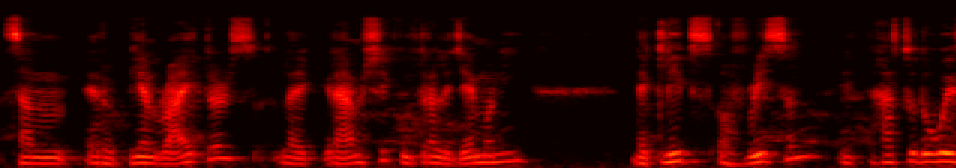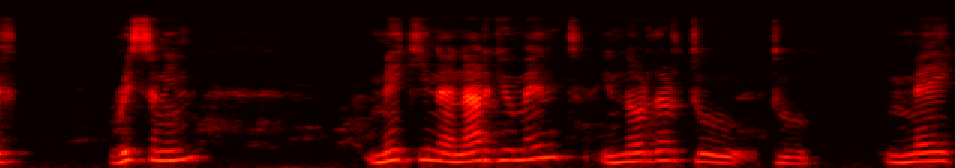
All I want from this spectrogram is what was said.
some European writers like Gramsci, cultural hegemony, the eclipse of reason. It has to do with reasoning, making an argument in order to to make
